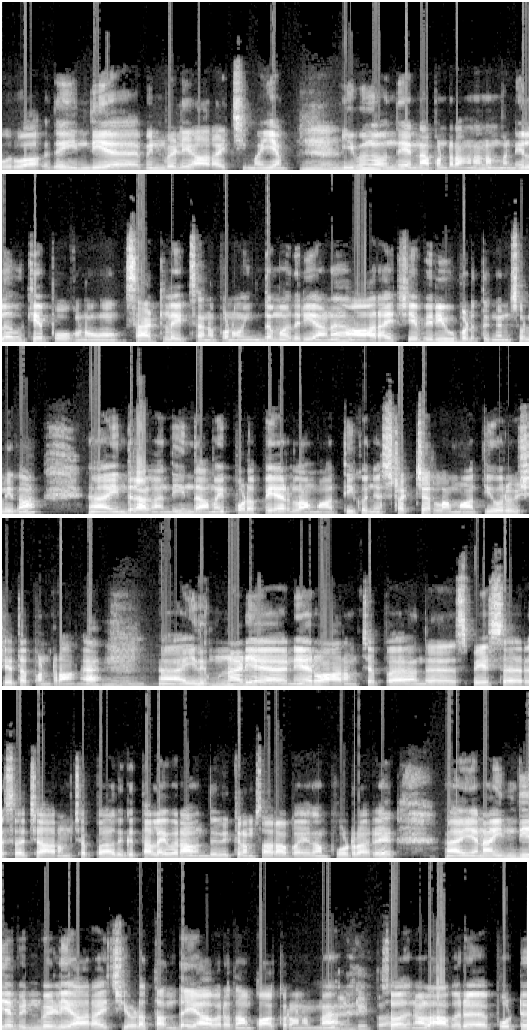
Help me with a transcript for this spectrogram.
உருவாகுது இந்திய விண்வெளி ஆராய்ச்சி மையம். இவங்க வந்து என்ன பண்றாங்கன்னா நம்ம நிலவுக்கே போகணும் சேட்டலைட்ஸ் அனுப்பணும் இந்த மாதிரியான ஆராய்ச்சியை விரிவுபடுத்துங்கன்னு சொல்லி தான் இந்திரா காந்தி இந்த அமைப்போட பேர்லாம் மாத்தி கொஞ்சம் ஸ்ட்ரக்சர்லாம் மாத்தி ஒரு விஷயத்த. ஆஹ் இதுக்கு முன்னாடி நேரு ஆரம்பிச்சப்ப அந்த ஸ்பேஸ் ரிசர்ச் ஆரம்பிச்சப்ப அதுக்கு தலைவரா வந்து விக்ரம் சாராபாய் தான் போடுறாரு ஏன்னா இந்திய விண்வெளி ஆராய்ச்சியோட தந்தையா அவரை தான் பாக்குறோம் நம்ம. ஸோ அதனால அவரை போட்டு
